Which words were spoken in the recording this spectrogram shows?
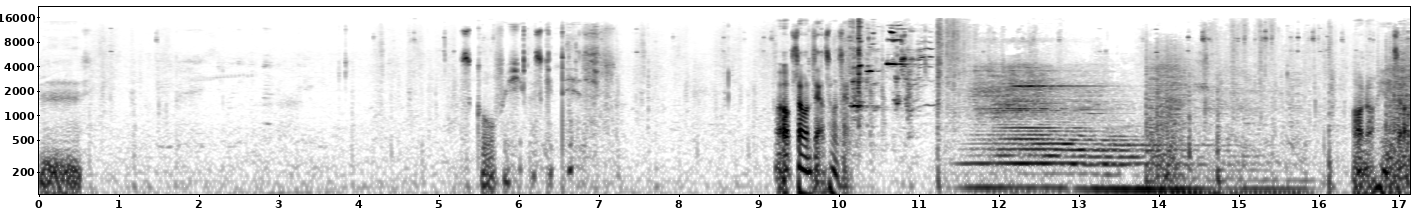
Hmm. Let's go over here. Let's get this. Oh, someone's down. Someone's down. Oh no, he's up.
